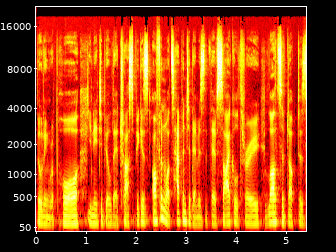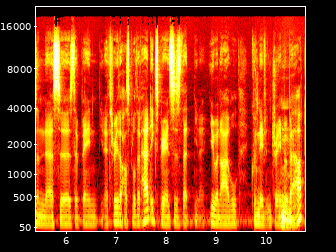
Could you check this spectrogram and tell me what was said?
building rapport. You need to build their trust because often what's happened to them is that they've cycled through lots of doctors and nurses. They've been, you know, through the hospital. They've had experiences that, you know, you and I will couldn't even dream mm. about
